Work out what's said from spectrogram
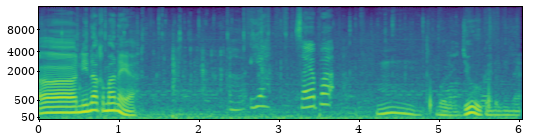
Eh, Nina ke mana ya? Eh, iya, saya Pak. Hmm, boleh juga nih Nina.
